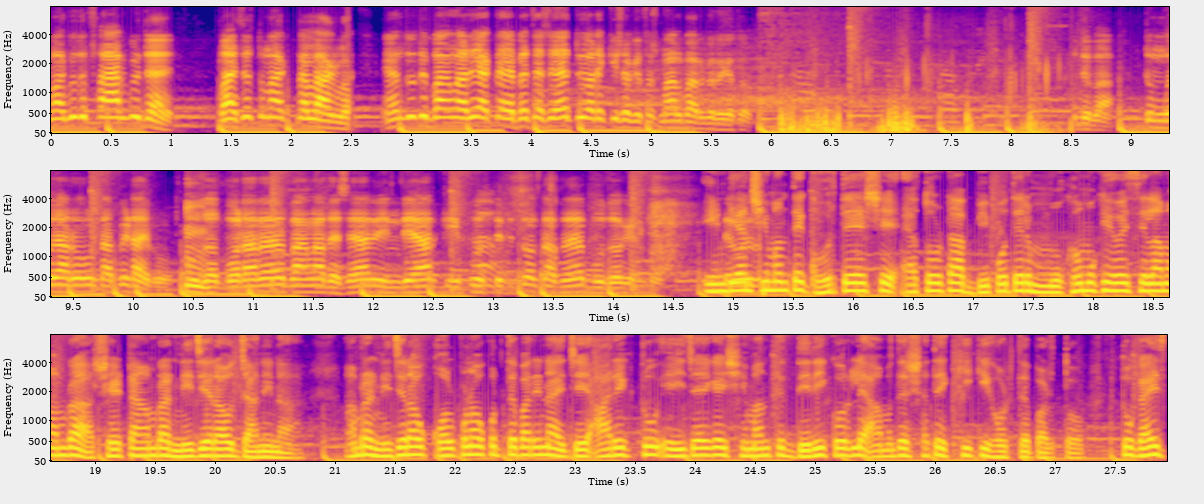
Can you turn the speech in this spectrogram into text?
তোমাকে যদি ফায়ার করে দেয় বাইসেস তোমাকে একটা লাগল। এখন যদি বাংলাদেশ একটা অ্যাপেস আসে তুই অনেক কৃষক গেছিস? মাল বার করে গেছ দেবা তুমি আরও উল্টা পিটাইবো। বর্ডারের বাংলাদেশের ইন্ডিয়ার কি পরিস্থিতি চলতেছে বুঝো কিন্তু। ইন্ডিয়ান সীমান্তে ঘুরতে এসে এতটা বিপদের মুখোমুখি হয়েছিলাম আমরা সেটা আমরা নিজেরাও জানি না। আমরা নিজেরাও কল্পনাও করতে পারি না যে আর একটু এই জায়গায় সীমান্তে দেরি করলে আমাদের সাথে কি কি ঘটতে পারতো। তো গাইজ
